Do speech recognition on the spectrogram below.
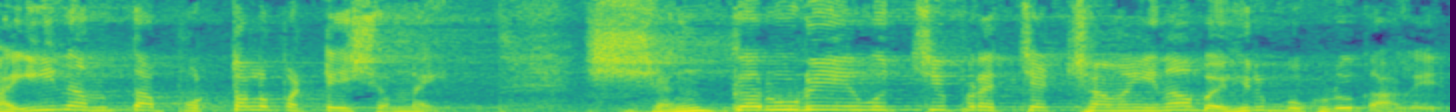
పైనంతా పుట్టలు పట్టేసి ఉన్నాయి. శంకరుడే వచ్చి ప్రత్యక్షమైన బహిర్ముఖుడు కాలేదు.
